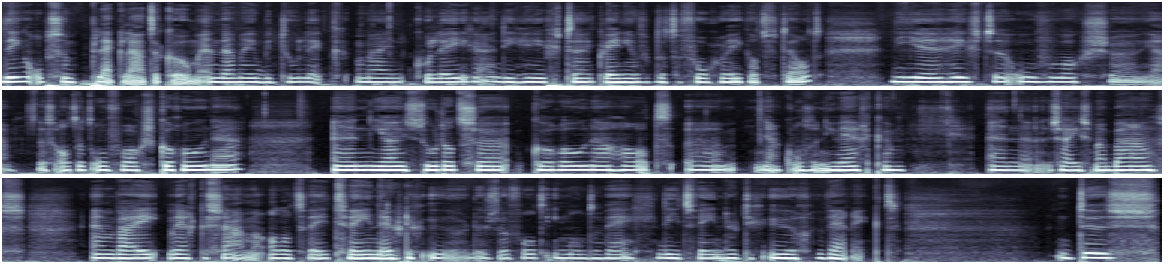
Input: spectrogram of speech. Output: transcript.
dingen op zijn plek laten komen. En daarmee bedoel ik mijn collega, die heeft, uh, ik weet niet of ik dat de vorige week had verteld, die uh, heeft onverwachts, ja, dat is altijd onverwachts corona. En juist doordat ze corona had, um, ja, kon ze niet werken. En uh, zij is mijn baas. En wij werken samen alle twee 32 uur. Dus er valt iemand weg die 32 uur werkt. Dus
